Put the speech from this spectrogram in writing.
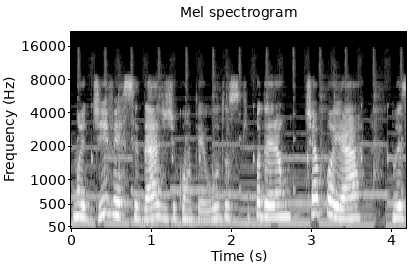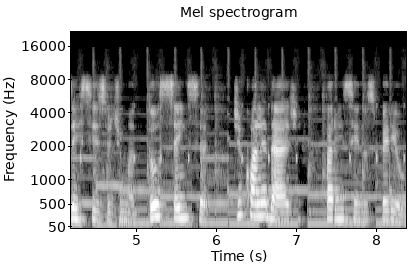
uma diversidade de conteúdos que poderão te apoiar no exercício de uma docência de qualidade para o ensino superior.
